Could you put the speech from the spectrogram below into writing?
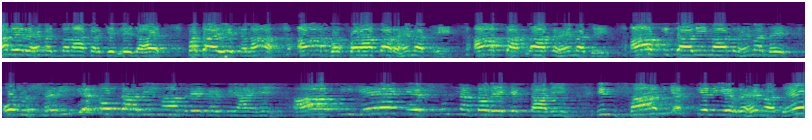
ہمیں رحمت بنا کر کے بھیجا ہے پتا یہ چلا آپ سراپا رحمت ہے آپ کا اخلاق رحمت ہے آپ کی تعلیمات رحمت ہے اور جو شریعت اور تعلیمات لے کر کے آئے ہیں آپ کی ایک ایک سنت اور ایک ایک تعلیم انسانیت کے لیے رحمت ہے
